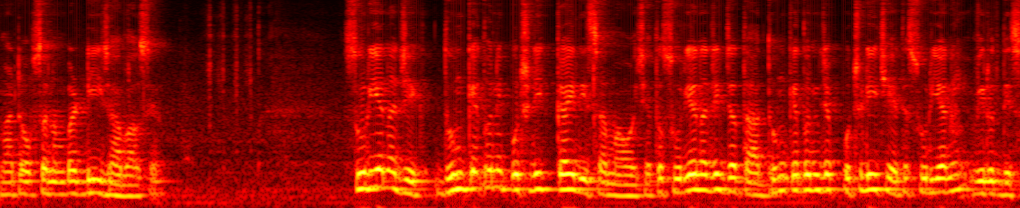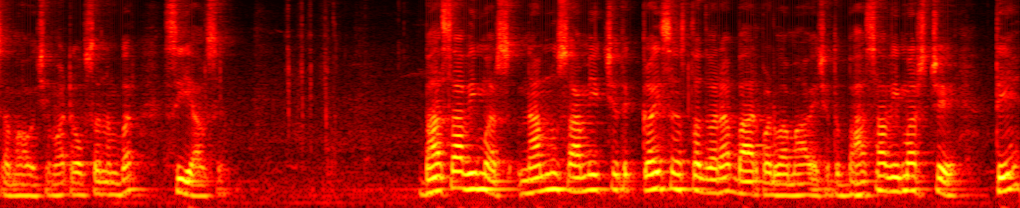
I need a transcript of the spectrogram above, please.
માટે ઓપ્શન નંબર ડી જવાબ આવશે. સૂર્ય નજીક ધૂમકેતુની પૂંછડી કઈ દિશામાં હોય છે? તો સૂર્ય નજીક જતાં ધૂમકેતુની જે પૂંછડી છે તે સૂર્યની વિરુદ્ધ દિશામાં હોય છે. માટે ઓપ્શન નંબર સી આવશે. ભાષા વિમર્શ નામનું સામયિક છે તે કઈ સંસ્થા દ્વારા બહાર પાડવામાં આવે છે? તો ભાષા વિમર્શ છે તે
